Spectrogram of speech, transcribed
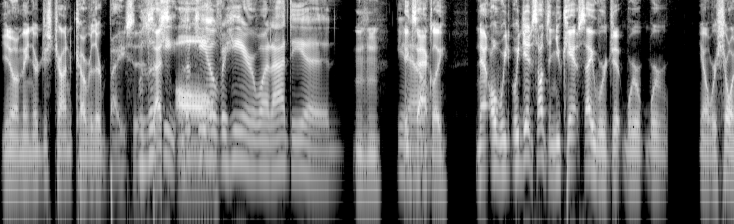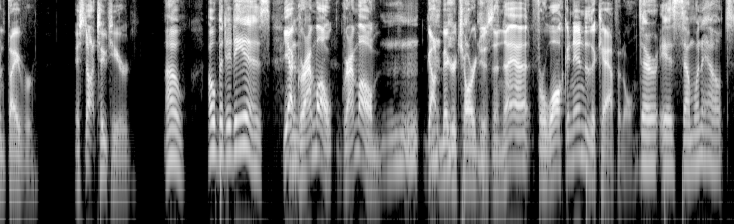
You know, what I mean, they're just trying to cover their bases. Well, That's looky, all. looky over here, what I did. hmm You know? Exactly. Now, oh, we we did something. You can't say we're just we're we're you know we're showing favor. It's not two tiered. Oh, oh, but it is. Yeah, And- grandma grandma Mm-hmm. got bigger charges than that for walking into the Capitol. there is someone else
